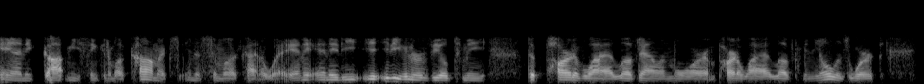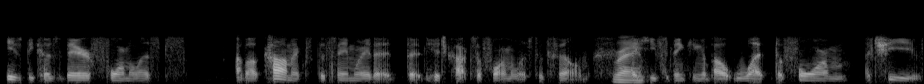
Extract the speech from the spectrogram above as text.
and it got me thinking about comics in a similar kind of way. And it, and it it even revealed to me that part of why I loved Alan Moore and part of why I loved Mignola's work is because they're formalists about comics the same way that that Hitchcock's a formalist with film. Right. that he's thinking about what the form achieves,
